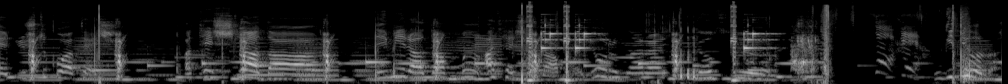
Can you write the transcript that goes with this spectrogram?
Be düştü bu ateş. Ateşli adam. Demir adam mı? Ateşli adam mı? Yorumlara yazın. Gidiyoruz.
